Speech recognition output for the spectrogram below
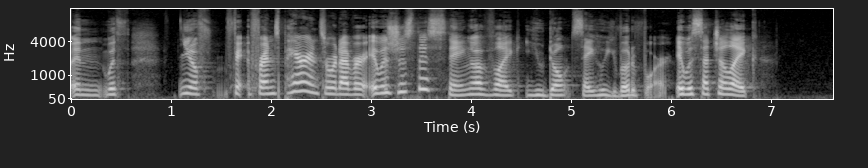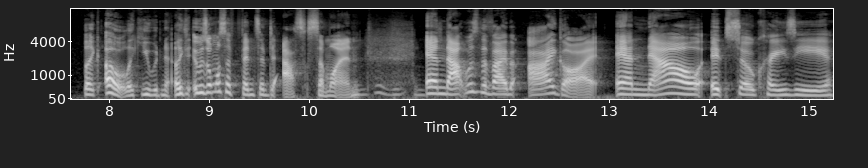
in with you know f- friends' parents or whatever, it was just this thing of like you don't say who you voted for. It was such a like like oh like you would know like it was almost offensive to ask someone. And that was the vibe i got. And now it's so crazy.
